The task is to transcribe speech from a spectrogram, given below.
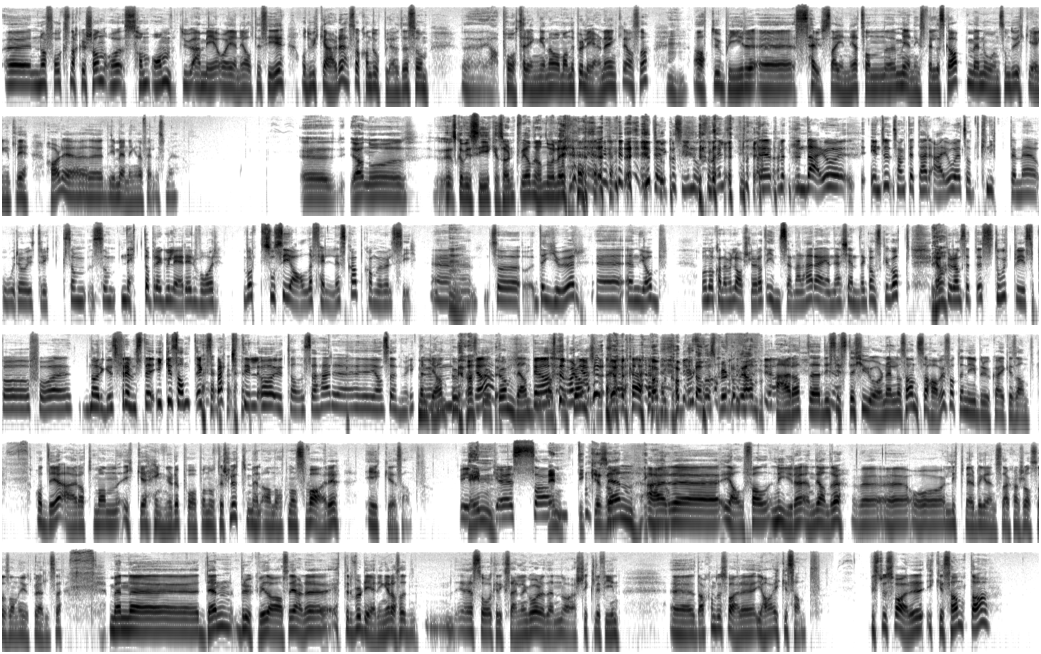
Eh, når folk snakker sånn, og som om du er med og enig i alt de sier, og du ikke er det, så kan du oppleve det som eh, ja, påtrengende og manipulerende, egentlig også. At du blir eh, sausa inn i et sånn meningsfellesskap med noen som du ikke egentlig har det, de meningene felles med. Uh, ja, nå skal vi si ikke sant, vi andre nå, eller? Tør ikke å si noe som helst. Eh, Men det er jo interessant. Dette her er jo et sånt knippe med ord og uttrykk som, som nettopp regulerer vår, vårt sosiale fellesskap, kan vi vel si. Mm. Så det gjør eh, en jobb. Og nå kan jeg vel avsløre at innsenderen her er en jeg kjenner ganske godt. Jeg Ja. tror han setter stor pris på å få Norges fremste ikke sant-ekspert til å uttale seg her, eh, Jan Sønvik. Men det han burde ha spurt om, det han burde Ja, ha spurt om. Ja, hva, burde han ha spurt om igjen? er at eh, de siste 20 årene eller noe sånt, så har vi fått en ny bruk av ikke sant. Og det er at man ikke henger det på på noe til slutt, men at man svarer ikke sant. Den. Ikke sant? Den, ikke sant? Den er uh, iallfall nyere enn de andre, eh, og litt mer begrensa kanskje også sånn i utbredelse. Men uh, den bruker vi da altså gjerne etter vurderinger. Altså, jeg så 'Krigsseileren' i går, og den var skikkelig fin. Uh, da kan du svare ja, ikke sant. Hvis du svarer ikke sant da,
